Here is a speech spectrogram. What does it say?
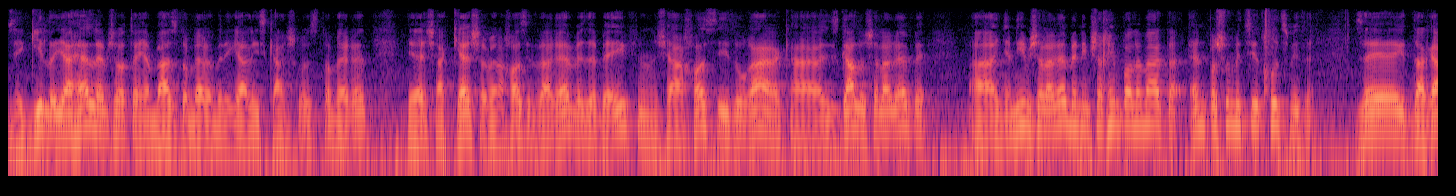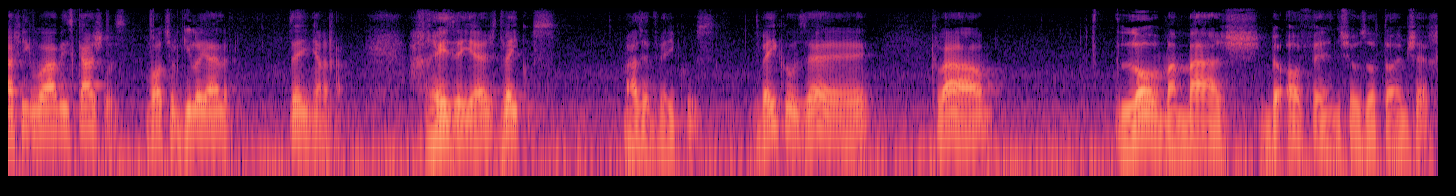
זה גילוי ההלם של אותו עניין. מה זאת אומרת בנגיעה לאיסקשרוס? זאת אומרת, יש הקשר בין החוסית והרבה זה באיפן שהחוסית הוא רק הסגלו של הרבה. העניינים של הרבה נמשכים פה למטה, אין פה שום מציאות חוץ מזה. זה דרגה הכי גבוהה באיסקשרוס, ועוד של גילוי ההלם. זה עניין אחד. אחרי זה יש דביקות. מה זה דביקות? דביקות זה כבר לא ממש באופן שזה אותו המשך,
